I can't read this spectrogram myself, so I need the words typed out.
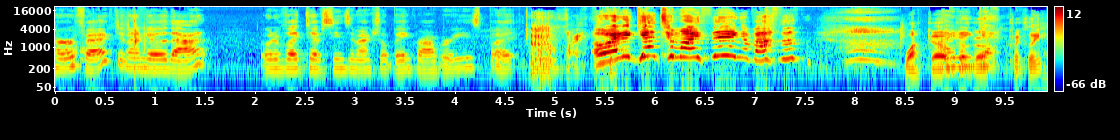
perfect, and I know that. I would have liked to have seen some actual bank robberies, but oh you oh, I didn't get to my thing about the. What? Go, I go, go get- quickly.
